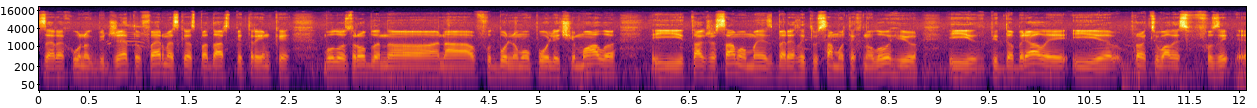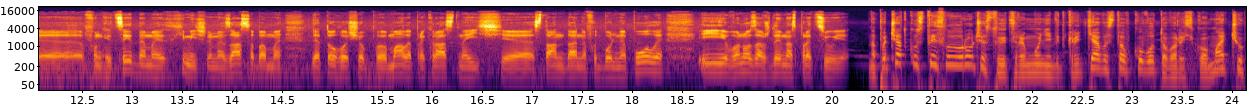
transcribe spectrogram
за рахунок бюджету, фермерських господарств підтримки було зроблено на футбольному полі чимало. І так же само ми зберегли ту саму технологію і піддобряли, і працювали з е, фунгіцидними, хімічними засобами для того, щоб мали прекрасний е, стан дане футбольне поле. І воно завжди в нас працює. На початку стислої урочистої церемонії відкриття виставково-товариського матчу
